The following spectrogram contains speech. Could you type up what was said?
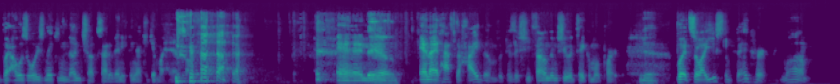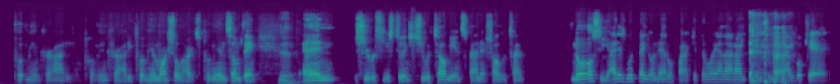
But I was always making nunchucks out of anything I could get my hands on. and Damn. and I'd have to hide them because if she found them, she would take them apart. Yeah. But so I used to beg her, Mom, put me in karate, put me in karate, put me in martial arts, put me in something. Yeah. And she refused to, and she would tell me in Spanish all the time, no, si ya eres muy peleonero, ¿para qué te voy a dar al, enseñar algo que,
